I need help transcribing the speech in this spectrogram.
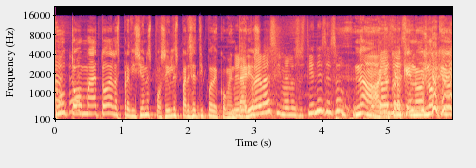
tú toma todas las previsiones posibles para ese tipo de ¿Me lo comentarios. pruebas y me lo sostienes eso? ¿Me No, yo creo que no, no creo,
